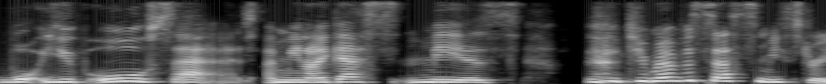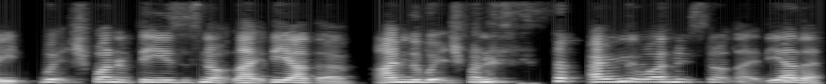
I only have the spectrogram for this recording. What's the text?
what you've all said. I mean, I guess me as do you remember Sesame Street? Which one of these is not like the other? I'm the which one I'm the one who's not like the other.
